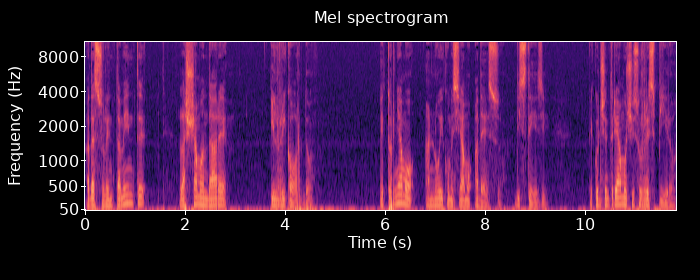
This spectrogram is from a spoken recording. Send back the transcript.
Adesso lentamente lasciamo andare il ricordo e torniamo a noi come siamo adesso, distesi, e concentriamoci sul respiro.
